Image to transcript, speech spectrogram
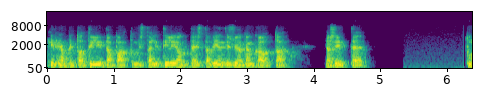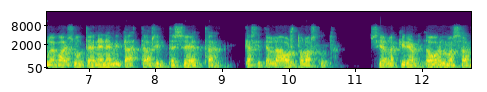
kirjanpito tilitapahtumista eli tiliotteista vientisyötön kautta. Ja sitten tulevaisuuteen enemmän tähtää sitten se, että käsitellään ostolaskut siellä kirjanpito-ohjelmassa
